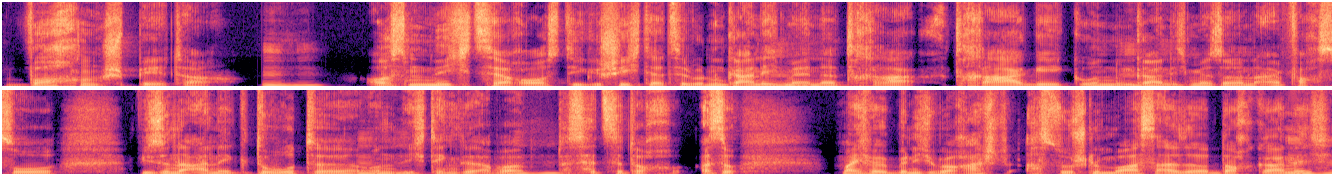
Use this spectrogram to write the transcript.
Wochen später mhm. aus dem Nichts heraus die Geschichte erzählt wird und gar nicht mhm. mehr in der Tra Tragik und mhm. gar nicht mehr, sondern einfach so wie so eine Anekdote. Und mhm. ich denke, aber mhm. das hättest du doch, also manchmal bin ich überrascht, ach, so schlimm war es also doch gar nicht.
